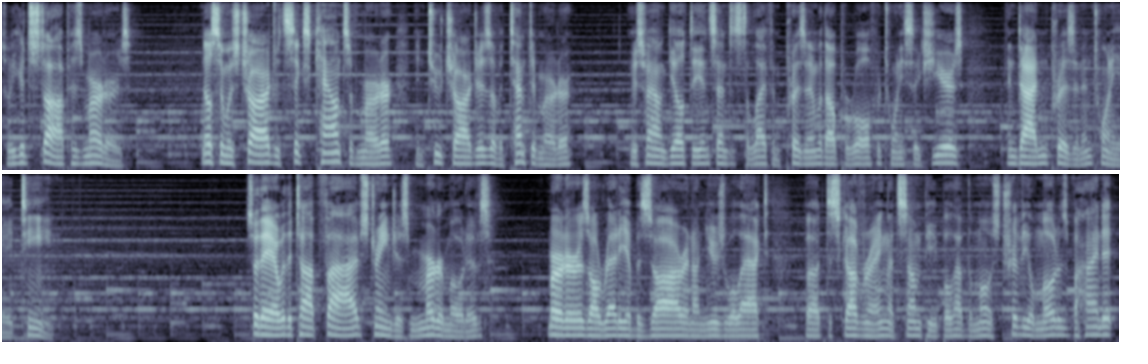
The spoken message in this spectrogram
so he could stop his murders. Nilsen was charged with six counts of murder and two charges of attempted murder. He was found guilty and sentenced to life in prison without parole for 26 years and died in prison in 2018. So, there were the top five strangest murder motives. Murder is already a bizarre and unusual act, but discovering that some people have the most trivial motives behind it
